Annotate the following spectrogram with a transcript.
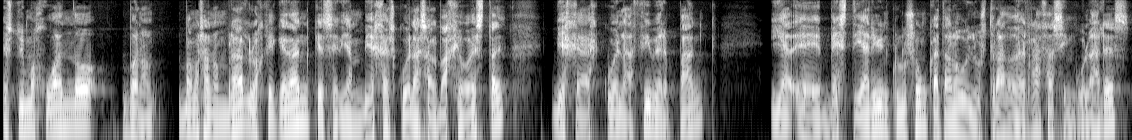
estuvimos jugando, bueno, vamos a nombrar los que quedan, que serían Vieja Escuela Salvaje Oeste, Vieja Escuela Cyberpunk, y eh, Bestiario, incluso un catálogo ilustrado de razas singulares.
